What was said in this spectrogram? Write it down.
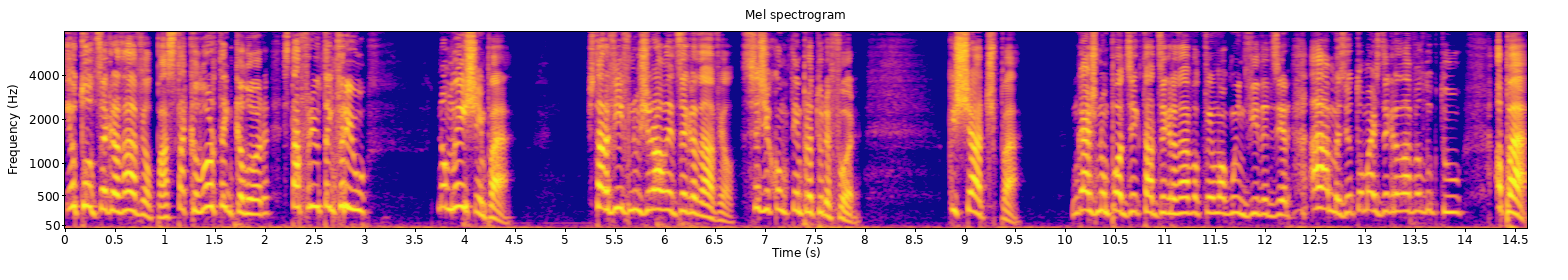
eu estou desagradável, pá. Se está calor, tenho calor. Se está frio, tenho frio. Não me lixem, pá. Estar vivo no geral é desagradável, seja com que temperatura for. Que chatos, pá. Um gajo não pode dizer que está desagradável que vem logo um indivíduo a dizer Ah, mas eu estou mais desagradável do que tu. Opa!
